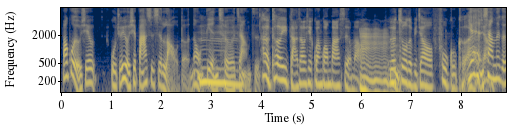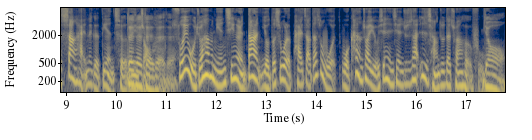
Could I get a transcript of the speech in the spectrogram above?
包括有些。我觉得有些巴士是老的那种电车这样子，他有特意打造一些观光巴士，有没有？嗯嗯嗯，就做的比较复古可爱，也很像那个上海那个电车那种。对对对对对。所以我觉得他们年轻人，当然有的是为了拍照，但是我我看得出来，有一些年轻人就是他日常就在穿和服。有，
